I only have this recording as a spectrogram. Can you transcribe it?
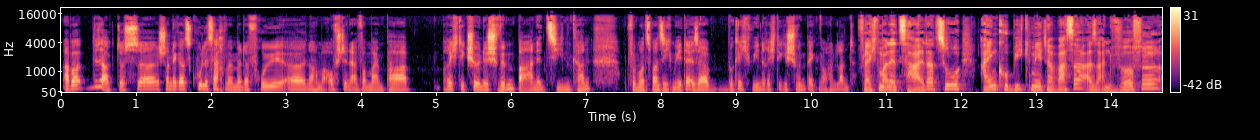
Aber wie gesagt, das ist äh, schon eine ganz coole Sache, wenn man da früh äh, nach dem Aufstehen einfach mal ein paar richtig schöne Schwimmbahnen ziehen kann. 25 Meter ist ja wirklich wie ein richtiges Schwimmbecken auch an Land. Vielleicht mal eine Zahl dazu. Ein Kubikmeter Wasser, also ein Würfel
